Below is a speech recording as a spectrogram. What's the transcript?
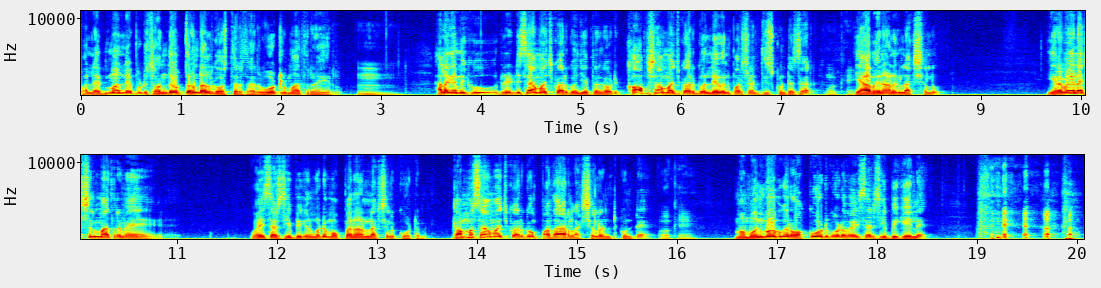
వాళ్ళ అభిమానులు ఎప్పుడు సొంతోప్తండాలకు వస్తారు సార్. ఓట్లు మాత్రం వేయరు. అలాగే మీకు రెడ్డి సామాజిక వర్గం చెప్పాను కాబట్టి కాపు సామాజిక వర్గం లెవెన్ పర్సెంట్ తీసుకుంటే సార్. యాభై నాలుగు లక్షలు. ఇరవై లక్షలు మాత్రమే వైఎస్ఆర్సీపీకి అనుకుంటే ముప్పై నాలుగు లక్షలు కూటమి. కమ్మ సామాజిక వర్గం పదహారు లక్షలు అనుకుంటే ఓకే. మా మునిబాబు గారు ఒక్క ఓటు కూడా వైఎస్ఆర్సీపీకి వెళ్ళే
